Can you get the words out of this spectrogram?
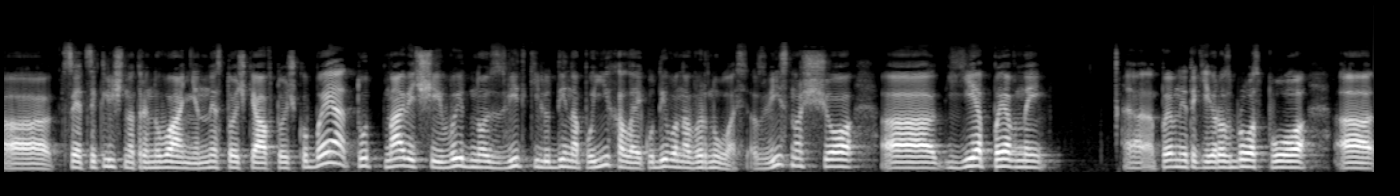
е, це циклічне тренування не з точки А в точку Б, тут навіть ще й видно, звідки людина поїхала і куди вона вернулася. Звісно, що е, є певний, е, певний такий розброс по е,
